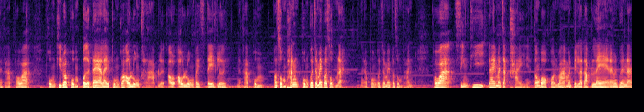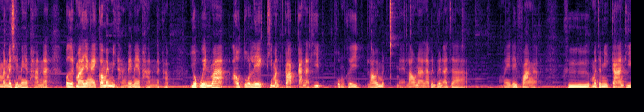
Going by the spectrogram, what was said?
นะครับ เพราะว่าผมคิดว่าผมเปิดได้อะไร ผมก็เอาลงคราฟเลยเอาเอาลงไปสเต็กเลยนะครับผมผสมพันธุ์ผมก็จะไม่ผสมนะ นะครับผมก็จะไม่ผสมพันธุ์ เพราะว่าสิ่งที่ได้มาจากไข่เนี่ยต้องบอกก่อนว่ามันเป็นระดับแรนะเพื่อนๆนะมันไม่ใช่แม่พันธุ์นะเปิดมายังไงก็ไม่มีทางได้แม่พันธุ์นะครับยกเว้นว่าเอาตัวเลขที่มันกลับกันอะที่ผมเคยเล่าแหมเล่านานแล้วเพื่อนๆอาจจะไม่ได้ฟังอะคือมันจะมีการที่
